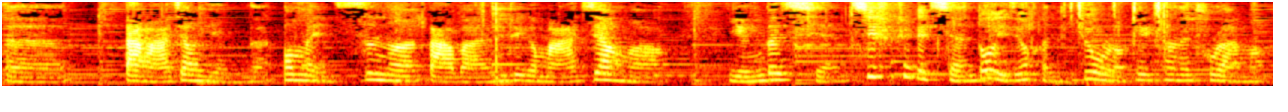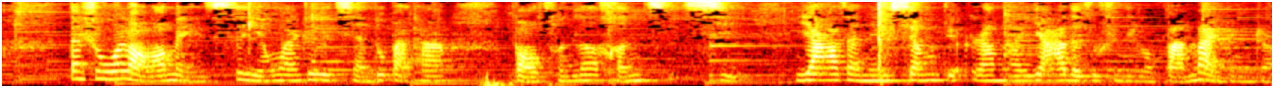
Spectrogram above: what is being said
呃，打麻将赢的。我每次呢打完这个麻将啊，赢的钱，其实这个钱都已经很旧了，可以看得出来吗？但是我姥姥每一次赢完这个钱，都把它保存的很仔细，压在那个箱底儿，让它压的就是那种板板正正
